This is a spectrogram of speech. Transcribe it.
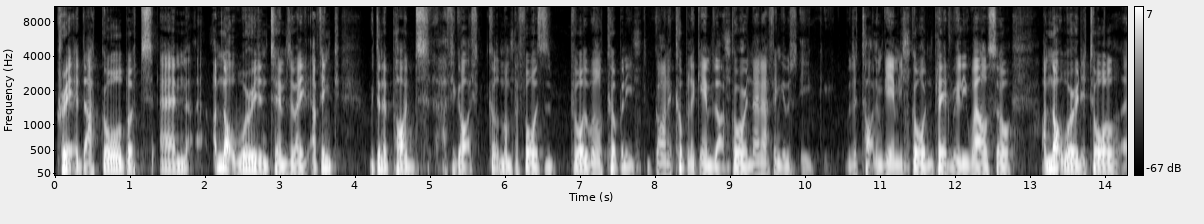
created that goal. But um, I'm not worried in terms of any. I think we done a pod. I forgot a couple of months before before the World Cup, and he'd gone a couple of games without scoring. Then I think it was he, the Tottenham game, and he scored and played really well. So. I'm not worried at all uh,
